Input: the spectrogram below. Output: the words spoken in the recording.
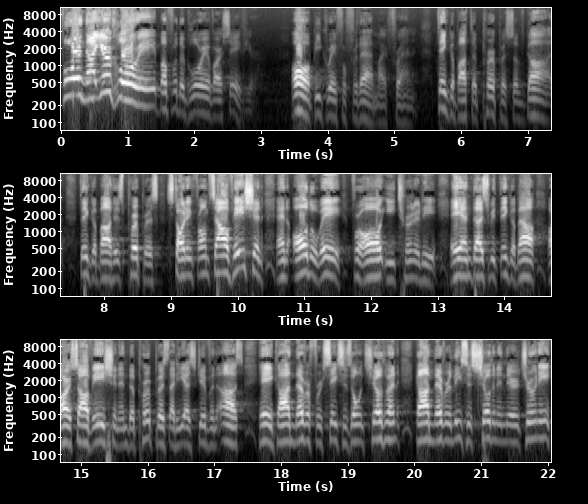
for not your glory, but for the glory of our Savior. Oh, be grateful for that, my friend. Think about the purpose of God. Think about His purpose starting from salvation and all the way for all eternity. And as we think about our salvation and the purpose that He has given us, hey, God never forsakes His own children. God never leaves His children in their journey.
